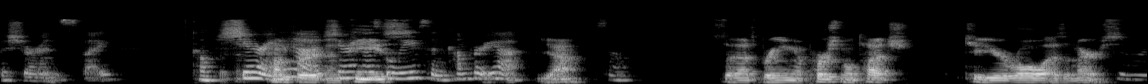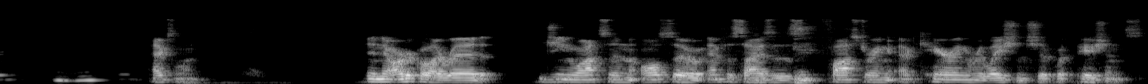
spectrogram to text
assurance by Comfort. sharing, Comfort yeah, and sharing peace. those beliefs and comfort, yeah. Yeah. So, So that's bringing a personal touch to your role as a nurse. mhm. Mhm. Excellent. In the article I read, Jean Watson also emphasizes fostering a caring relationship with patients.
